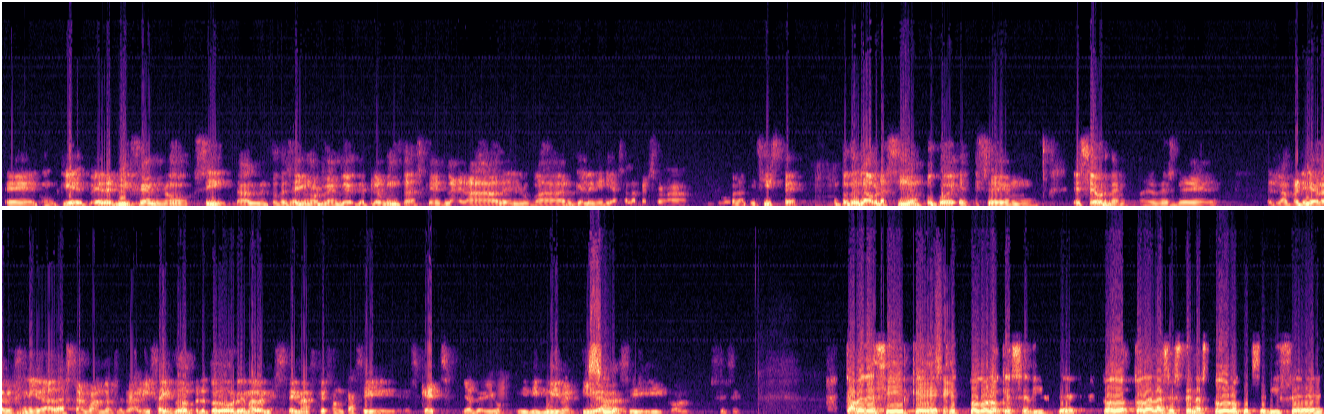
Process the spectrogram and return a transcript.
eh, ¿con? ¿Eres virgen? No, sí, tal. Entonces hay un orden de, preguntas que es la edad, el lugar, que le dirías a la persona con la que hiciste. Entonces la obra sigue un poco ese, ese orden, eh, desde la pérdida de la virginidad hasta cuando se realiza y todo, pero todo ordenado en escenas que son casi sketch, ya te digo, y muy divertidas y, con... Sí, sí. Cabe decir que, todo lo que se dice, todo, todas las escenas, todo lo que se dice,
